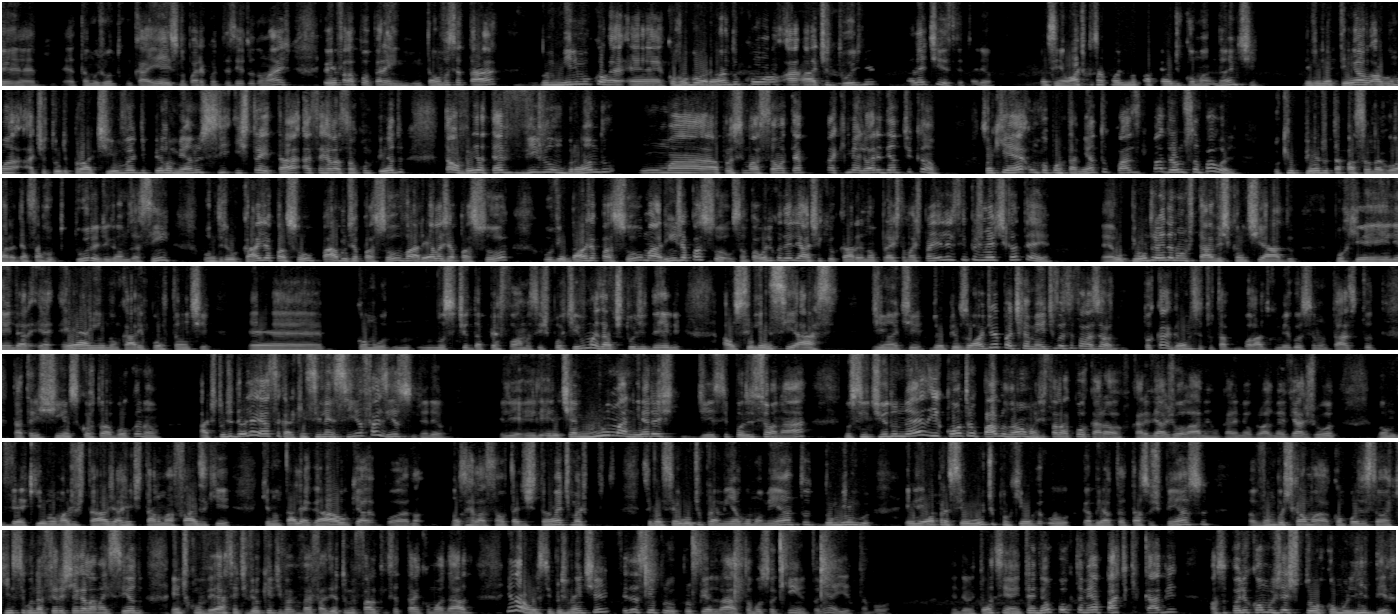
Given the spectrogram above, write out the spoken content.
estamos é, é, junto com o Caê, isso não pode acontecer e tudo mais. Eu ia falar, pô, peraí, então você está, no mínimo, é, corroborando com a, a, atitude da Letícia, entendeu? Então, assim, eu acho que o São Paulo, no papel de comandante, deveria ter alguma atitude proativa de pelo menos se estreitar essa relação com Pedro, talvez até vislumbrando uma aproximação até para que melhore dentro de campo. Só que é um comportamento quase que padrão do São Paulo. O que o Pedro está passando agora, dessa ruptura, digamos assim, o Rodrigo Caio já passou, o Pablo já passou, o Varela já passou, o Vidal já passou, o Marinho já passou. O São Paulo, quando ele acha que o cara não presta mais para ele, ele simplesmente escanteia. É, o Pedro ainda não estava escanteado, porque ele ainda é, é ainda um cara importante é, como no sentido da performance esportiva, mas a atitude dele ao silenciar-se diante do episódio é praticamente você falar assim, ó, tô cagando se tu tá bolado comigo ou se não tá, se tu tá tristinho, se cortou a boca ou não. A atitude dele é essa, cara. Quem silencia faz isso, entendeu? Ele, ele, ele tinha mil maneiras de se posicionar no sentido, não é ir contra o Pablo, não, mas de falar, pô, cara, ó, o cara viajou lá, mesmo, o cara é meu brother, mas viajou, vamos ver aqui, vamos ajustar. Já a gente está numa fase que, que não está legal, que a, pô, a nossa relação está distante, mas você vai ser útil para mim em algum momento. Domingo ele é para ser útil, porque o, o Gabriel está tá suspenso. Vamos buscar uma composição aqui. Segunda-feira chega lá mais cedo, a gente conversa, a gente vê o que a gente vai fazer. Tu me fala o que você está incomodado. E não, ele simplesmente fez assim para o Pedro: ah, tomou soquinho, tô nem aí, tá boa. Entendeu? Então, assim, é entender um pouco também a parte que cabe ao São Paulo como gestor, como líder.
